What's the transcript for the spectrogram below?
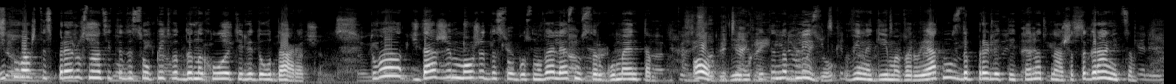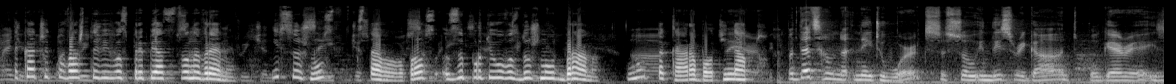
И това ще спре руснаците да се опитват да нахлуят или да ударят. Това даже може да се обоснове лесно с аргумента. О, вие летите наблизо, винаги има вероятност да прелетите над нашата граница. Така че това ще ви възпрепятства на време. И всъщност става въпрос за противовъздушна отбрана. Но така работи НАТО. But that's how NATO works. So in this regard, Bulgaria is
